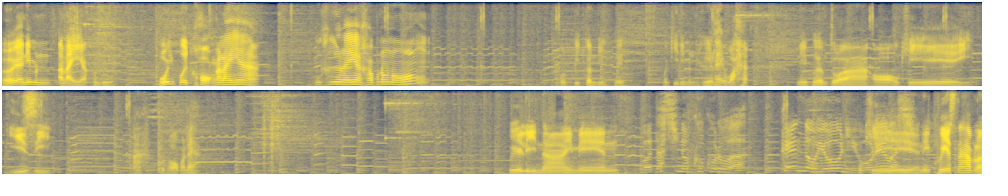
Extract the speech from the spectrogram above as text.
เฮ้ยอันนี้มันอะไรอะคนดูโอ้ยเปิดของอะไรอะมันคืออะไรอะครับน้องๆกดปิดก่อนดิเฮ้ยเมื่อกี้นี่มันคืออะไรวะนี่เพิ่มตัวอ๋อโอเค easy อะกดออกมาแล้ว very nice man โอเค นี่ควีสนะครับเรา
